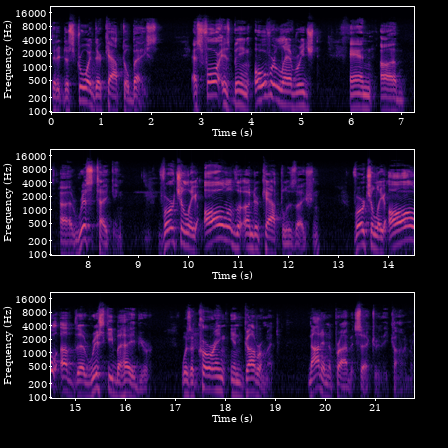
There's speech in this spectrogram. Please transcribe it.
that it destroyed their capital base. As far as being over leveraged and uh, uh, risk taking, virtually all of the undercapitalization, virtually all of the risky behavior was occurring in government, not in the private sector of the economy.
